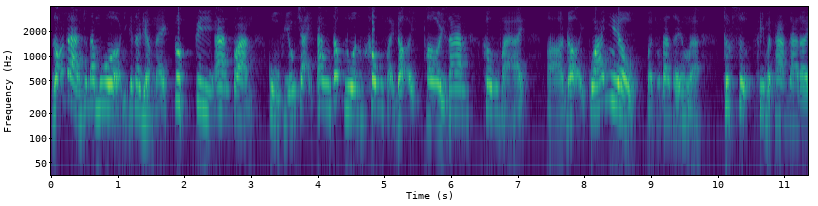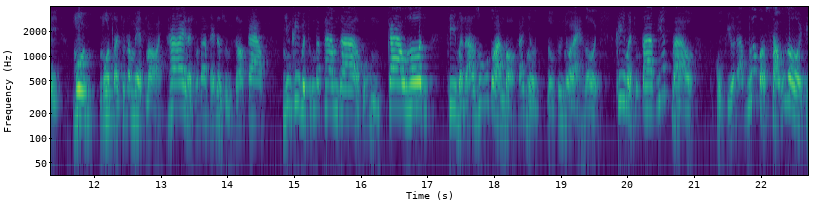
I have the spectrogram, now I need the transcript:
Rõ ràng chúng ta mua ở những cái thời điểm này cực kỳ an toàn cổ phiếu chạy tăng tốc luôn không phải đợi thời gian không phải uh, đợi quá nhiều. Và chúng ta thấy rằng là thực sự khi mà tham gia đây một một là chúng ta mệt mỏi hai là chúng ta thấy được rủi ro cao. Nhưng khi mà chúng ta tham gia ở vùng cao hơn khi mà đã rũ toàn bỏ các nhiều đầu tư nhỏ lẻ rồi khi mà chúng ta biết vào cổ phiếu đã bước vào sóng rồi thì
